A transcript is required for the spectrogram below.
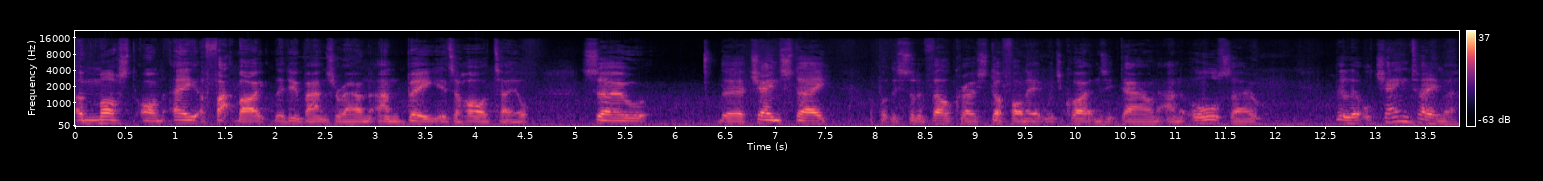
a must on A, a fat bike, they do bounce around, and B, it's a hardtail. So the chainstay, I put this sort of velcro stuff on it which quietens it down, and also the little chain tamer.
